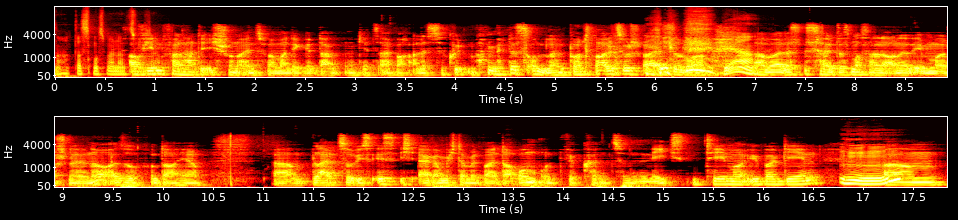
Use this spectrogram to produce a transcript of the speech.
Ne? Das muss man dazu Auf jeden Fall hatte ich schon ein, zwei Mal den Gedanken, jetzt einfach alles zu künden, weil mir das Online-Portal zu scheiße war. ja. Aber das ist halt, das muss halt auch nicht eben mal schnell, ne? Also von daher. Ähm, bleibt so, wie es ist. Ich ärgere mich damit weiter rum und wir können zum nächsten Thema übergehen. Mhm. Ähm,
